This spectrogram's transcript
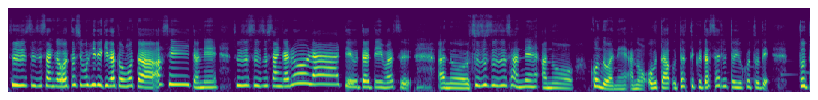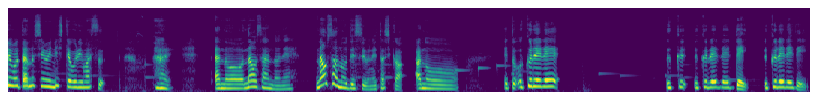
すずすずさんが、私も秀樹だと思った。あせーとね、すずすずさんが、ローラーって歌っています。あの、すずすずさんね、あの、今度はね、あの、お歌、歌ってくださるということで、とても楽しみにしております。はい。あの、なおさんのね、なおさんのですよね、確か。あの、えっと、ウクレレウク、ウクレレデイ、ウクレレデイ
